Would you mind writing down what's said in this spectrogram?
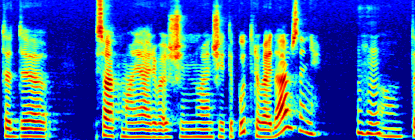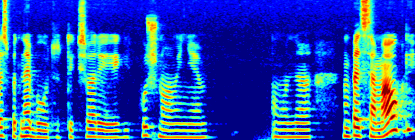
tad uh, sākumā jāierobežina vai nu šī te putra vai dārzeņi. Mm -hmm. Tas pat nebūtu tik svarīgi, kurš no viņiem. Un, uh, un pēc tam augļi.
